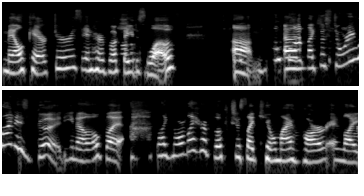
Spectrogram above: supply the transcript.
male characters in her book that you just love. Um, Oh, and like the storyline is good, you know, but like normally her books just like kill my heart and like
